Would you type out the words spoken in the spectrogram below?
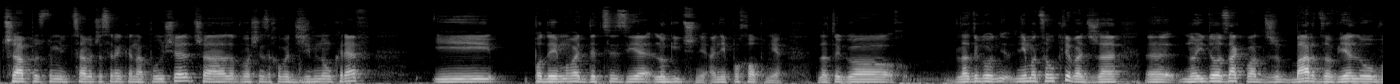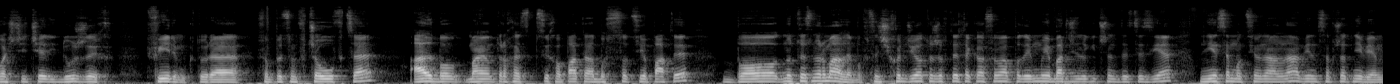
trzeba po prostu mieć cały czas rękę na pulsie, trzeba właśnie zachować zimną krew i podejmować decyzje logicznie, a nie pochopnie. Dlatego, dlatego nie ma co ukrywać, że y, no idę o zakład, że bardzo wielu właścicieli dużych firm, które są powiedzmy w czołówce, albo mają trochę z psychopaty, albo z socjopaty, bo no to jest normalne, bo w sensie chodzi o to, że wtedy taka osoba podejmuje bardziej logiczne decyzje, nie jest emocjonalna, więc na przykład, nie wiem,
